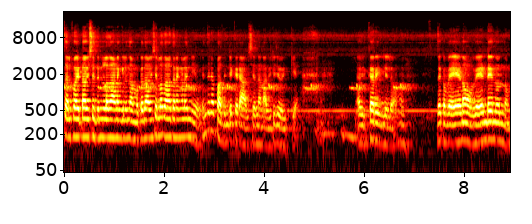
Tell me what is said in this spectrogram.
സെൽഫായിട്ട് ആവശ്യത്തിനുള്ളതാണെങ്കിലും നമുക്കത് ആവശ്യമുള്ള സാധനങ്ങൾ തന്നെയോ എന്തിനാ അപ്പം അതിന്റെയൊക്കെ ഒരു ആവശ്യം എന്നാണ് അവർ ചോദിക്കുക. അവർക്കറിയില്ലല്ലോ. ഇതൊക്കെ വേണോ? വേണ്ടേന്നൊന്നും.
